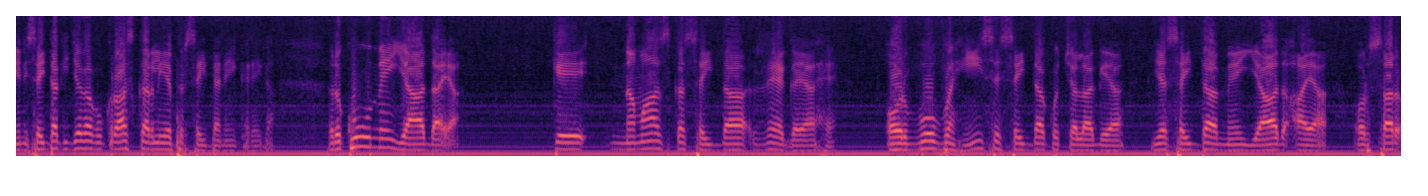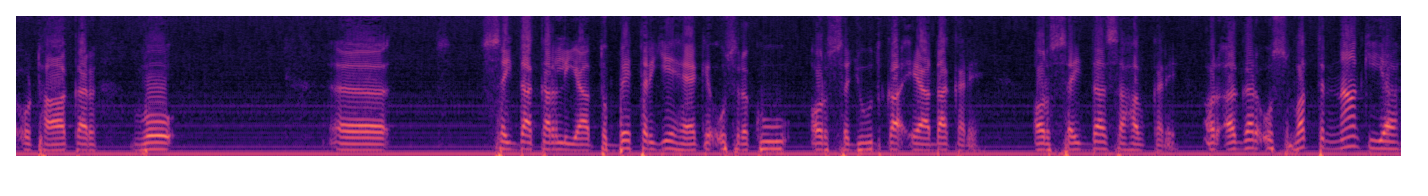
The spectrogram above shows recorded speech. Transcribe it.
यानी सजदा की जगह को क्रॉस कर लिया, फिर सजदा नहीं करेगा। रकू में याद आया कि नमाज़ का सजदा रह गया है और वो वहीं से सजदा को चला गया, या सजदा में याद आया और सर उठाकर वो सजदा कर लिया। तो बेहतर ये है कि उस रकू और सजूद का इरादा करे और सजदा साहब करे। और अगर उस वक्त ना किया,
